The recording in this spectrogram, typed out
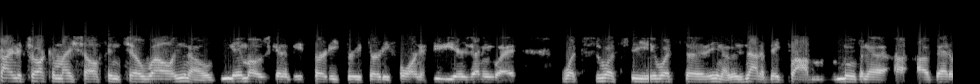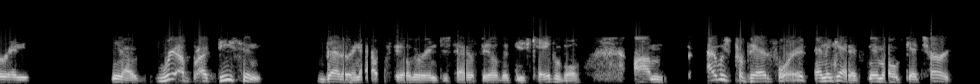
kind of talking myself into well, you know, Nimmo's going to be 33, 34 in a few years anyway. What's what's the what's the you know? There's not a big problem moving a, a, a veteran, you know, a, a decent veteran outfielder into center field if he's capable. Um, I was prepared for it. And again, if Nimmo gets hurt,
